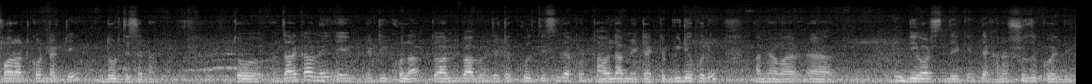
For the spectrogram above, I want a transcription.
ফরওয়ার্ড কন্ট্যাক্টটি ধরতেছে না। তো যার কারণে এই এটি খোলা। তো আমি ভাবলাম যে এটা খুলতেছি দেখুন তাহলে আমি এটা একটা ভিডিও করে। আমি আমার ভিউয়ার্সদেরকে দেখানোর সুযোগ করে দিই।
